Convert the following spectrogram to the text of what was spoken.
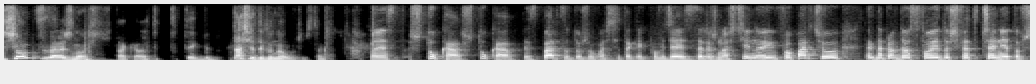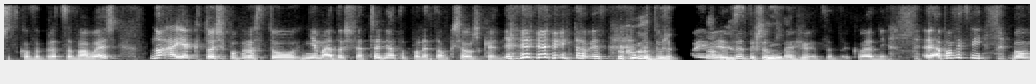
tysiące zależności, tak? Ale to, to, jakby da się tego nauczyć, tak? To jest sztuka, sztuka. Jest bardzo dużo właśnie, tak jak powiedziałeś, zależności, no i w oparciu tak naprawdę o swoje doświadczenie to wszystko wypracowałeś. No a jak ktoś po prostu nie ma doświadczenia, to polecam książkę, nie? Tam jest dokładnie. dużo twojej wiedzy, dużo twojej wiedzy, dokładnie. E, a powiedz mi, bo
